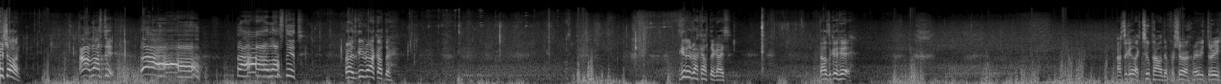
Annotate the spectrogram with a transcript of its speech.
Fish on! Ah, lost it! Ah! Ah, lost it! All right, let's get it back out there. Get it back out there, guys. That was a good hit. That's a good like two pounder for sure, maybe three.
